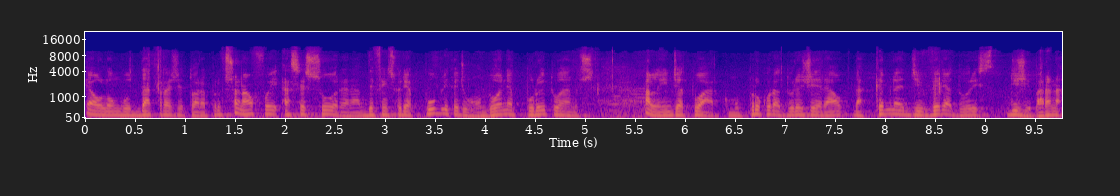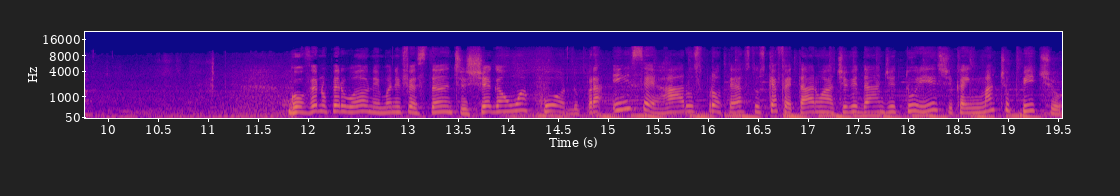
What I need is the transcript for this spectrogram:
e, ao longo da trajetória profissional, foi assessora na Defensoria Pública de Rondônia por oito anos, além de atuar como procuradora-geral da Câmara de Vereadores de Ji-Paraná. Governo peruano e manifestantes chegam a um acordo para encerrar os protestos que afetaram a atividade turística em Machu Picchu.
